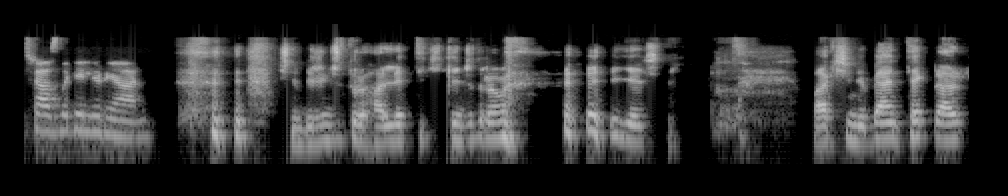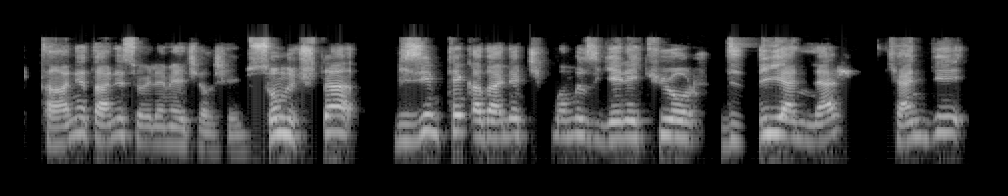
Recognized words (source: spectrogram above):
itiraz da gelir yani. Şimdi birinci turu hallettik, ikinci tura mı geçti? Bak şimdi ben tekrar tane tane söylemeye çalışayım. Sonuçta bizim tek adayla çıkmamız gerekiyor diyenler kendi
